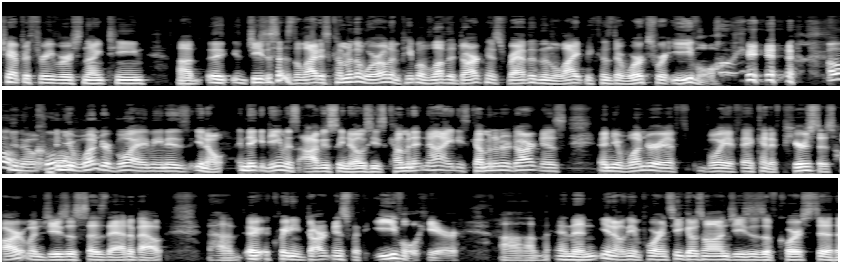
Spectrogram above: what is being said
chapter 3, verse 19. Uh, Jesus says, The light has come to the world, and people have loved the darkness rather than the light because their works were evil. oh, you know, cool. And you wonder, boy, I mean, is, you know, Nicodemus obviously knows he's coming at night, he's coming under darkness. And you wonder if, boy, if that kind of pierced his heart when Jesus says that about uh, equating darkness with evil here. Um, and then, you know, the importance he goes on, Jesus, of course, to,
